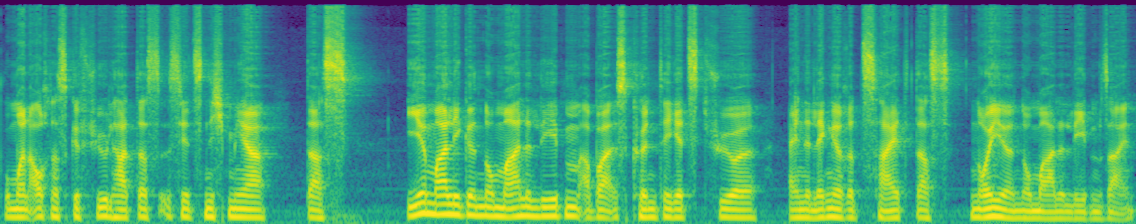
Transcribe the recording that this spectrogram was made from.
wo man auch das Gefühl hat, das ist jetzt nicht mehr das ehemalige normale Leben, aber es könnte jetzt für eine längere Zeit das neue normale Leben sein.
